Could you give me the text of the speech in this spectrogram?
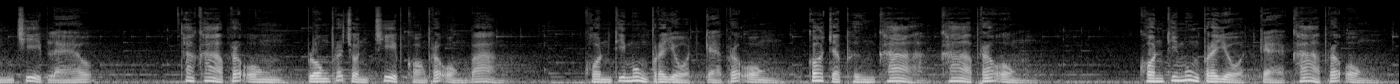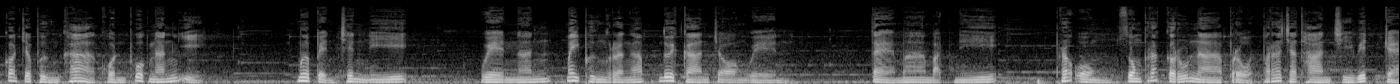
นชีพแล้ว ถ้าข้าพระองค์ปลงพระชนชีพของพระองค์บ้าง คนที่มุ่งประโยชน์แก่พระองค์ก็จะพึงฆ่าข้าพระองค์ คนที่มุ่งประโยชน์แก่ข้าพระองค์ก็จะพึงฆ่าคนพวกนั้นอีก เมื่อเป็นเช่นนี้ เวรนนั้นไม่พึงระงับด้วยการจองเวรแต่มาบัดนี้ พระองค์ทรงพระกรุณาโปรดพระราชทานชีวิตแก่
